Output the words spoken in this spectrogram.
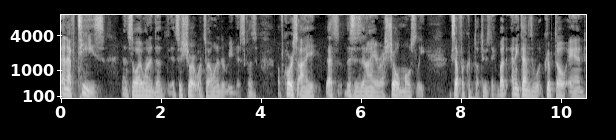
NFTs. And so I wanted to. It's a short one, so I wanted to read this because, of course, I that's this is an IRS show mostly, except for Crypto Tuesday. But anytime crypto and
